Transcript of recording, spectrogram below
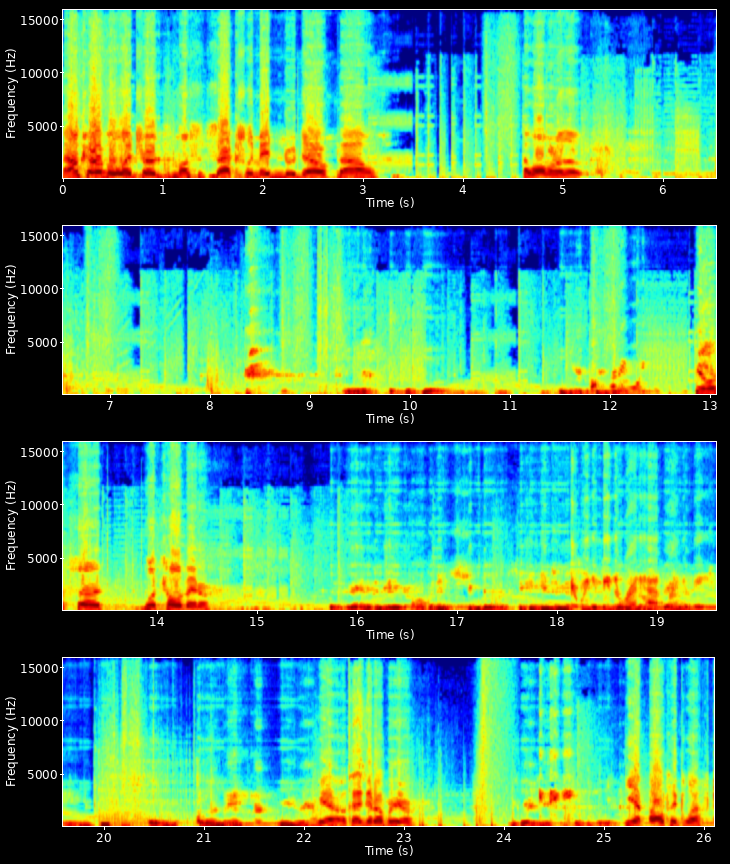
don't care about light shards unless it's actually made into a Dow Pow. I want one of those. Here, let's, uh, let's elevator. This man an incompetent shooter seeking intimacy Here, we can be the red hat. Yeah, okay, get over here. Yep, I'll take left.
